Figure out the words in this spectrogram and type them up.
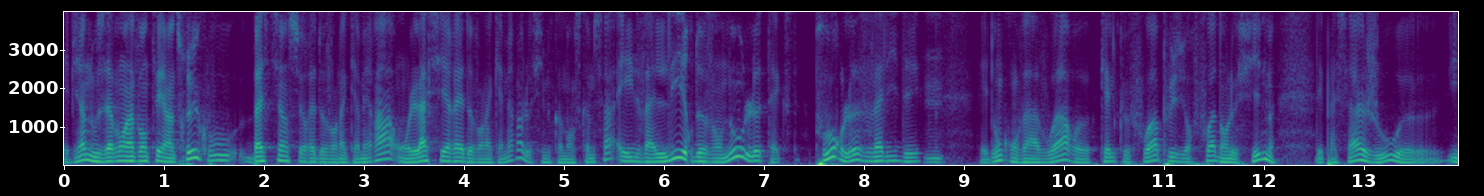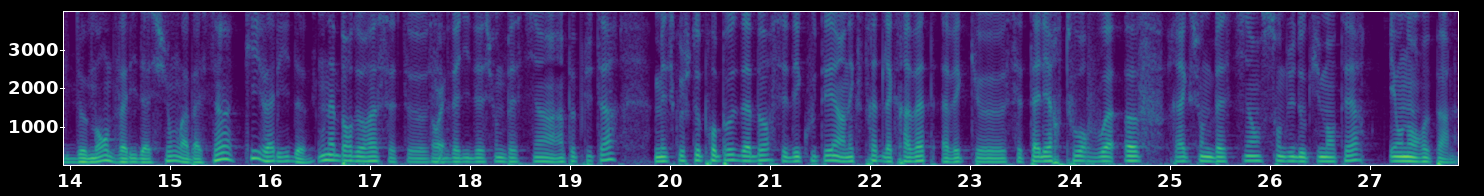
eh bien, nous avons inventé un truc où Bastien serait devant la caméra, on l'assiérait devant la caméra, le film commence comme ça, et il va lire devant nous le texte pour le valider. Mm. Et donc on va avoir euh, quelques fois, plusieurs fois dans le film, des passages où euh, il demande validation à Bastien, qui valide. On abordera cette, euh, cette validation de Bastien un peu plus tard, mais ce que je te propose d'abord, c'est d'écouter un extrait de la cravate avec cet aller-retour voix off, réaction de Bastien, son du documentaire, et on en reparle.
